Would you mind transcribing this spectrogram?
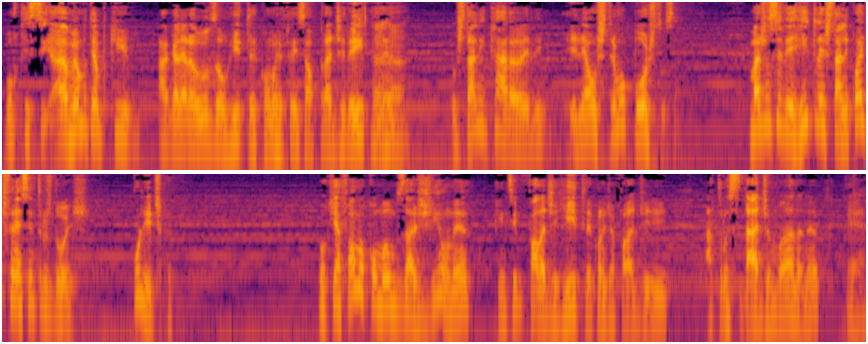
Porque se ao mesmo tempo que a galera usa o Hitler como referencial pra direita, né? O Stalin, cara, ele, ele é o extremo oposto, sabe? Mas você vê Hitler e Stalin, qual é a diferença entre os dois? Política. Porque a forma como ambos agiam, né? Que a gente sempre fala de Hitler quando a gente vai falar de atrocidade humana, né? É.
